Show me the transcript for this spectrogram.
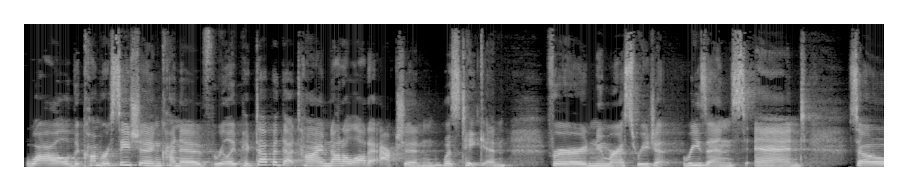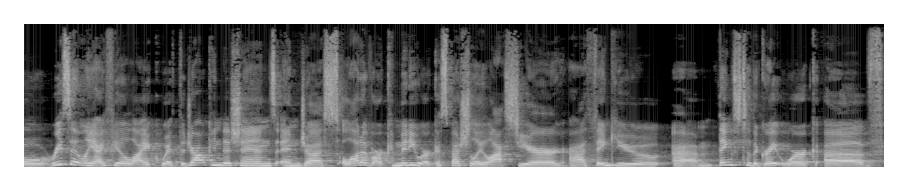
while the conversation kind of really picked up at that time, not a lot of action was taken for numerous region- reasons. And so recently, I feel like with the drought conditions and just a lot of our committee work, especially last year, uh, thank you, um, thanks to the great work of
